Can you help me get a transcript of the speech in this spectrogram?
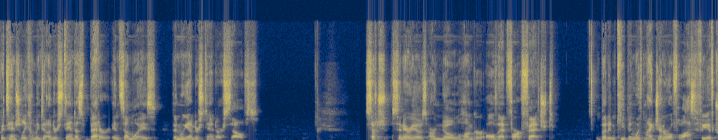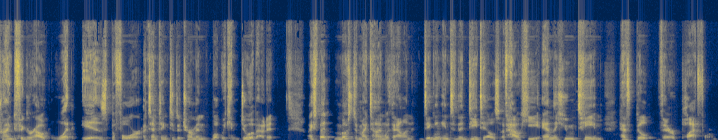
potentially coming to understand us better in some ways than we understand ourselves? Such scenarios are no longer all that far fetched. But in keeping with my general philosophy of trying to figure out what is before attempting to determine what we can do about it, I spent most of my time with Alan digging into the details of how he and the Hume team have built their platform,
